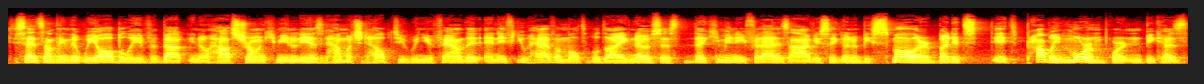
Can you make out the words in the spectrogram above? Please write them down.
said something that we all believe about you know how strong community is and how much it helped you when you found it. And if you have a multiple diagnosis, the community for that is obviously going to be smaller, but it's it's probably more important because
